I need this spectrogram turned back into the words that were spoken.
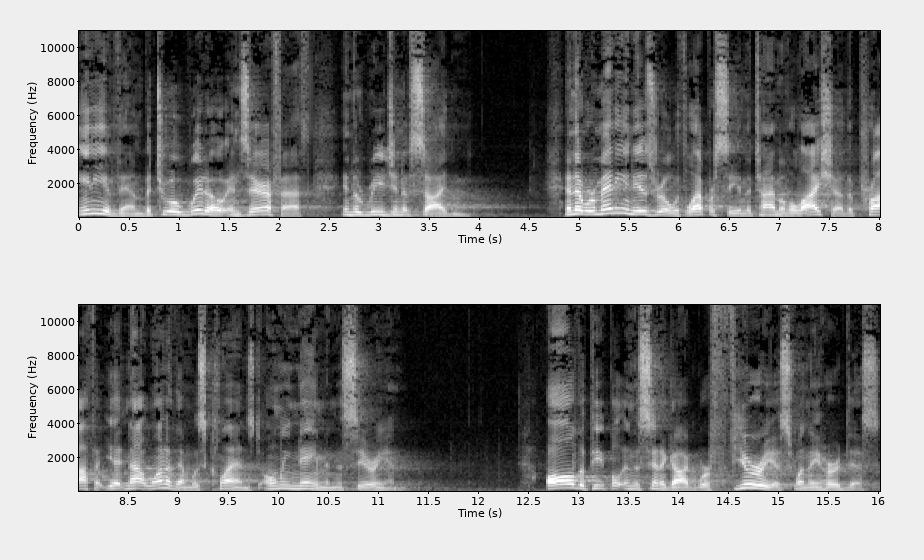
any of them, but to a widow in Zarephath in the region of Sidon. And there were many in Israel with leprosy in the time of Elisha, the prophet, yet not one of them was cleansed, only Naaman the Syrian. All the people in the synagogue were furious when they heard this.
